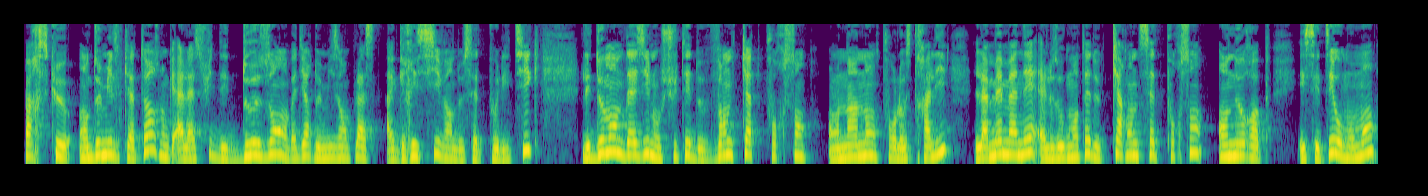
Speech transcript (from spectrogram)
Parce que en 2014, donc à la suite des deux ans, on va dire, de mise en place agressive hein, de cette politique, les demandes d'asile ont chuté de 24 en un an pour l'Australie. La même année, elles augmentaient de 47% en Europe. Et c'était au moment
